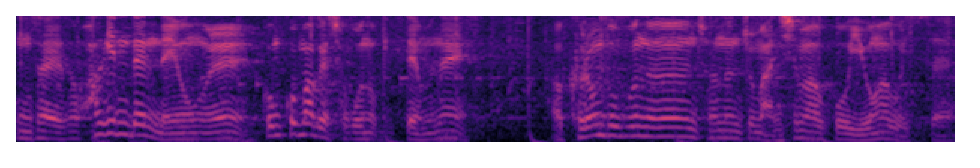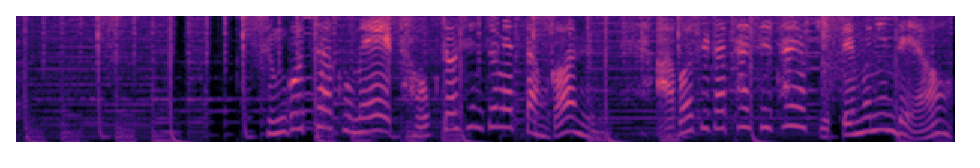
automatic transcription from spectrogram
공사에서 확인된 내용을 꼼꼼하게 적어놓기 때문에 어, 그런 부분은 저는 좀 안심하고 이용하고 있어요. 중고차 구매에 더욱더 신중했던 건 아버지가 타실 차였기 때문인데요.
